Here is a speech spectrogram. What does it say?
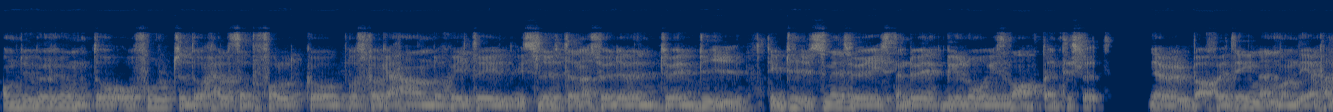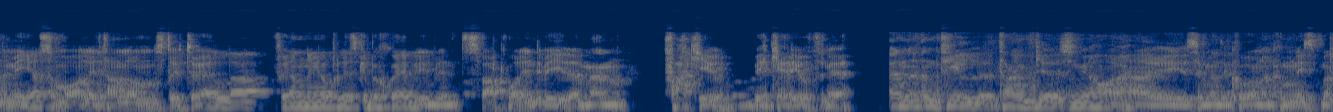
om du går runt och, och fortsätter att hälsa på folk och, och skaka hand och skiter i, i slutändan så är det, du är du. Det är du som är terroristen. Du är ett biologiskt vapen till slut. Jag vill bara skjuta in att Mondia Pandemia som vanligt handlar om strukturella förändringar och politiska besked. Vi blir inte svartmåla individer, men fuck you, vilka idioter ni är. En, en till tanke som vi har här i segmentet coronakommunismen.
